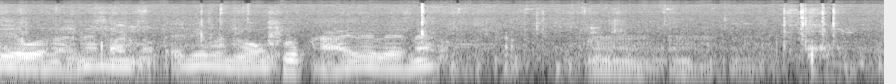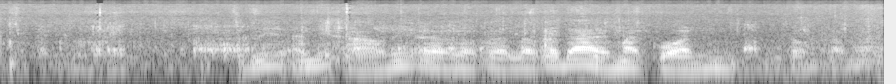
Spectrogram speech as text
เร็วหน่อยนะมันอันนี้มันลงเพื่อหายไปเลยนะอ่าอ่าอั นี้อันนี้ขาวนี่เราเราก็เราก็ได้มาก่อนสองสามวัน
